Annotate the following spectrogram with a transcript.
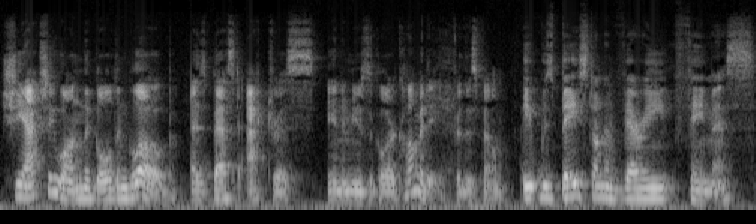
She actually won the Golden Globe as Best Actress in a Musical or Comedy for this film. It was based on a very famous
